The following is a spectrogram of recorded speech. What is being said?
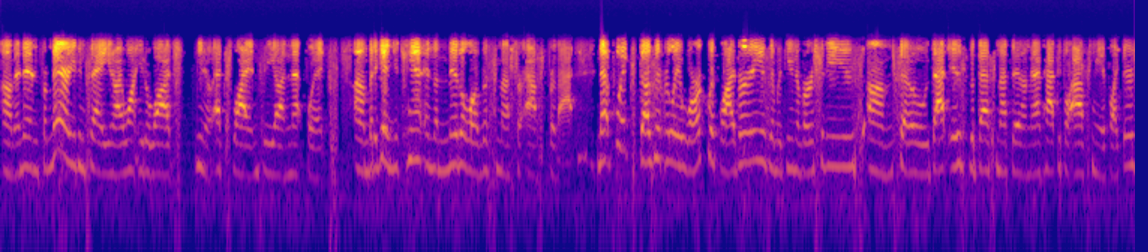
Um, and then from there, you can say, you know, I want you to watch, you know, X, Y, and Z on Netflix. Um, but again, you can't in the middle of the semester ask for that. Netflix doesn't really work with libraries and with universities, um, so that is the best method. I mean, I've had people ask me if, like, there's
